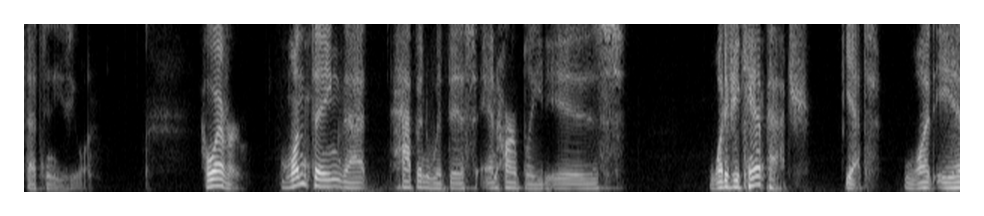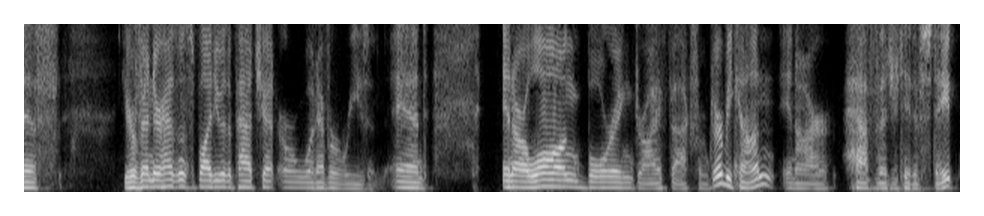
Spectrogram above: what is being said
that's an easy one. However, one thing that happened with this and Heartbleed is what if you can't patch yet? What if your vendor hasn't supplied you with a patch yet or whatever reason? And in our long, boring drive back from DerbyCon in our half vegetative state,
